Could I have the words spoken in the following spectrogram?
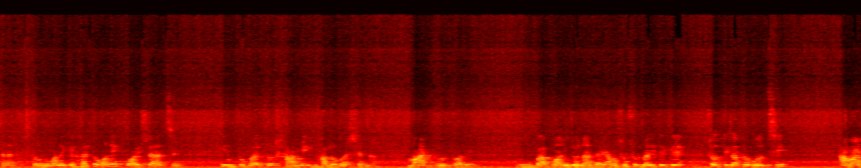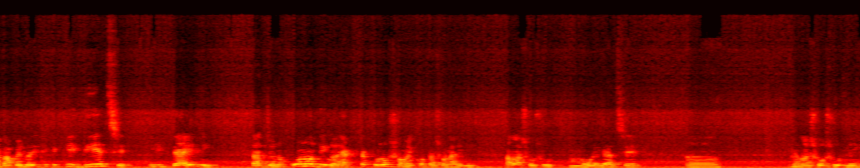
হ্যাঁ তো অনেকে হয়তো অনেক পয়সা আছে কিন্তু হয়তো স্বামী ভালোবাসে না, মারধর করে বা গঞ্জনা দেয়। আমার শ্বশুর বাড়ি থেকে সত্যি কথা বলছি, আমার বাপের বাড়ি থেকে কি দিয়েছে, কি দেয়নি, তার জন্য কোনো দিনও একটা কোনো সময় কথা শোনায়নি। আমার শ্বশুর মরে গেছে আমার শ্বশুর নেই,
